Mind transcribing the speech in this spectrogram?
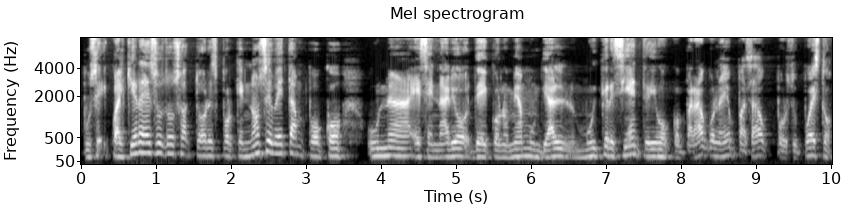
pues eh, cualquiera de esos dos factores, porque no se ve tampoco un escenario de economía mundial muy creciente, digo, comparado con el año pasado, por supuesto,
